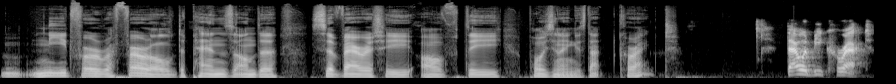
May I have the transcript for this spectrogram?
need for a referral depends on the severity of the poisoning. Is that correct? That would be correct.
